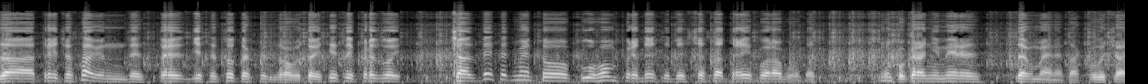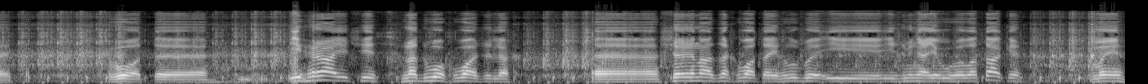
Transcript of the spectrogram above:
За 3 часа він десь 10 соток зробить. Тобто, якщо фрезой час 10 метрів, то плугом прийдеться десь часа 3 поработати. Ну, по крайній мірі, це в мене так виходить. Вот, е, іграючись на двох важелях, е, ширина захвата і глиби і, і зміняє угол атаки, ми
